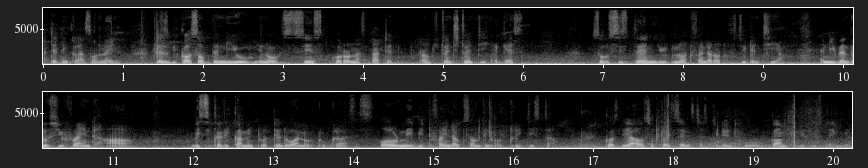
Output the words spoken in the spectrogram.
attending class online. This is because of the new you know since corona started around 2020 i guess. So since then you do not find a lot of students here. And even those you find are basically coming to attend one or two classes or maybe to find out something or to register because there are also twice semester students who come to register here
